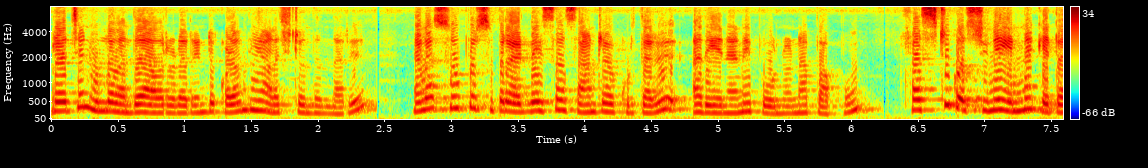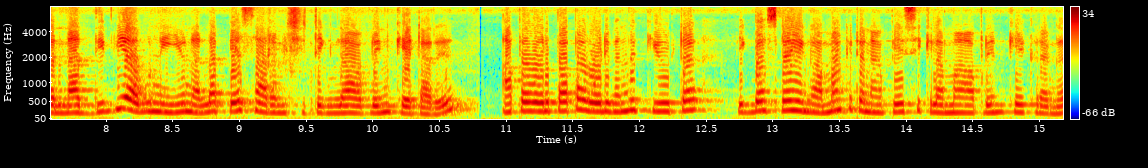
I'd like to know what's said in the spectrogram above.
பிரஜன் உள்ள வந்து அவரோட ரெண்டு குழந்தையும் அழைச்சிட்டு வந்திருந்தாரு. நல்லா சூப்பர் சூப்பர் அட்வைஸா சாண்ட்ரா கொடுத்தாரு. அது என்னன்னு இப்போ ஒன்றுனா பார்ப்போம். ஃபர்ஸ்ட் கொஸ்டினே என்ன கேட்டாருன்னா திவ்யாவும் நீயும் நல்லா பேச ஆரம்பிச்சிட்டீங்களா அப்படின்னு கேட்டாரு. அப்போ ஒரு பாப்பா ஓடி வந்து கியூட்டா பிக் பாஸ்ல எங்க அம்மா கிட்ட நான் பேசிக்கலாமா? அப்படின்னு கேக்குறாங்க.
